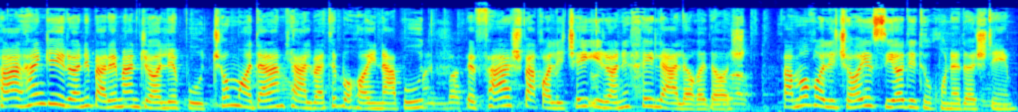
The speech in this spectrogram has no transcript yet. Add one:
فرهنگ ایرانی برای من جالب بود چون مادرم که البته بهایی نبود به فرش و قالیچه ایرانی خیلی علاقه داشت و ما قالیچه های زیادی تو خونه داشتیم.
